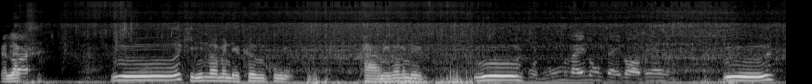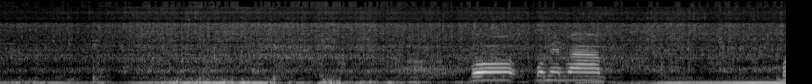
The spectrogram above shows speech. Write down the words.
กันลักษเออขีดินว่าแมันเด็กเครื่องคู่ทางนี้ว่ามันเด็กเออฝุ่นมันไหลลงใส่หลอดไปยังเออ บ่บ่แม่นว่าบ่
